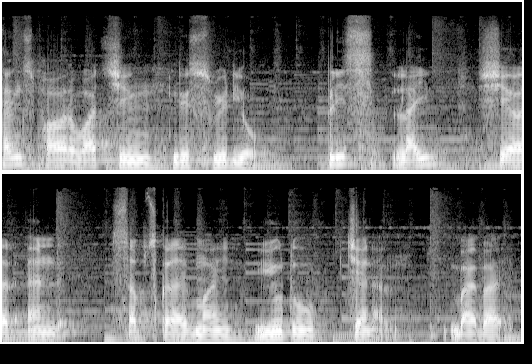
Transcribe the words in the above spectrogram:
Thanks for watching this video. Please like, share and subscribe my YouTube channel. Bye bye.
